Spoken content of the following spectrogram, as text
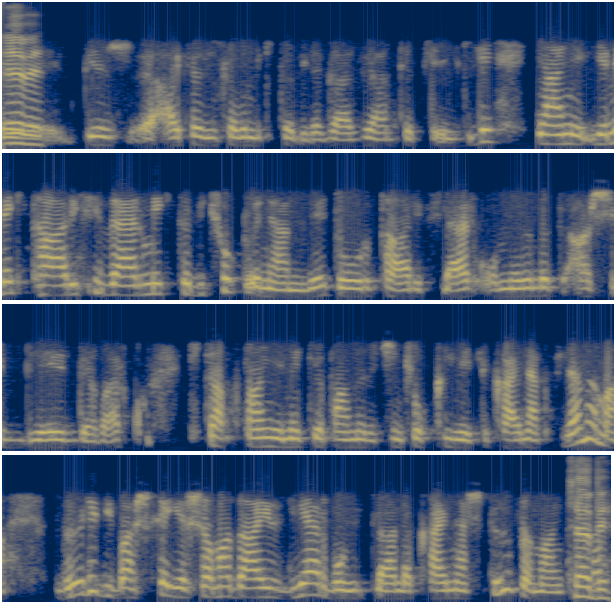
evet. Bir e, Ayfer Ünsal'ın bir kitabıyla Gaziantep'le ilgili. Yani yemek tarifi vermek tabii çok önemli. Doğru tarifler. Onların da arşivleri de var. Kitaptan yemek yapanlar için çok kıymetli kaynak falan ama böyle bir başka yaşama dair diğer boyutlarla kaynaştığı zaman tabii.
